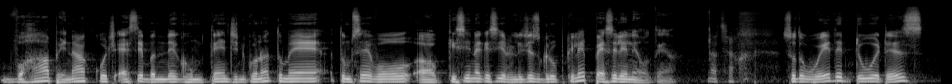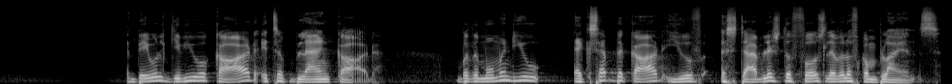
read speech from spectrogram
वहाँ पे ना कुछ ऐसे बंदे घूमते हैं जिनको ना तुम्हें तुमसे वो uh, किसी ना किसी रिलीजियस ग्रुप के लिए पैसे लेने होते हैं। अच्छा। So the way they do it is they will give you a card it's a blank card but the moment you accept the card you have establish the first level of compliance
